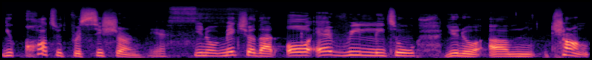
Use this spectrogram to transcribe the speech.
You cut with precision. Yes. You know, make sure that all every little, you know, um, chunk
